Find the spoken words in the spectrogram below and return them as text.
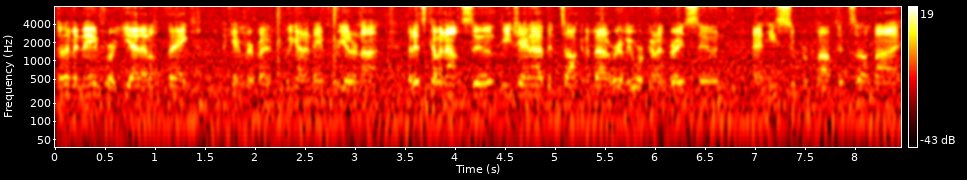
Don't have a name for it yet, I don't think. I can't remember if we got a name for it yet or not. But it's coming out soon. PJ and I have been talking about it. We're going to be working on it very soon. And he's super pumped, and so am I.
